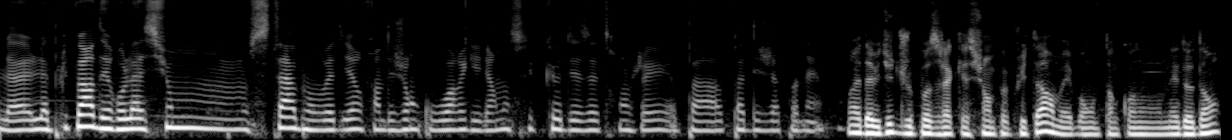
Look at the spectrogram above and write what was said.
La, la plupart des relations stables, on va dire, enfin des gens qu'on voit régulièrement, c'est que des étrangers, pas, pas des japonais. Ouais, D'habitude, je pose la question un peu plus tard, mais bon, tant qu'on est dedans,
